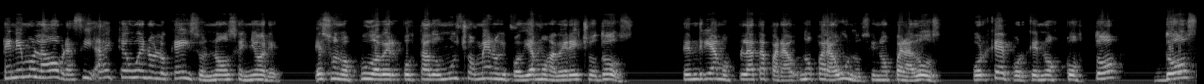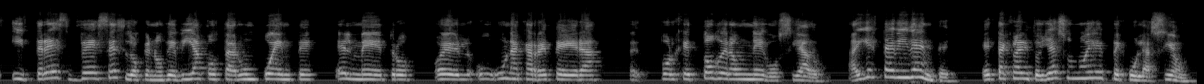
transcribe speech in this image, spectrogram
tenemos la obra, sí, ay, qué bueno lo que hizo. No, señores, eso nos pudo haber costado mucho menos y podíamos haber hecho dos. Tendríamos plata para, no para uno, sino para dos. ¿Por qué? Porque nos costó dos y tres veces lo que nos debía costar un puente, el metro, una carretera, eh, porque todo era un negociado. Ahí está evidente, está clarito, ya eso no es especulación.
